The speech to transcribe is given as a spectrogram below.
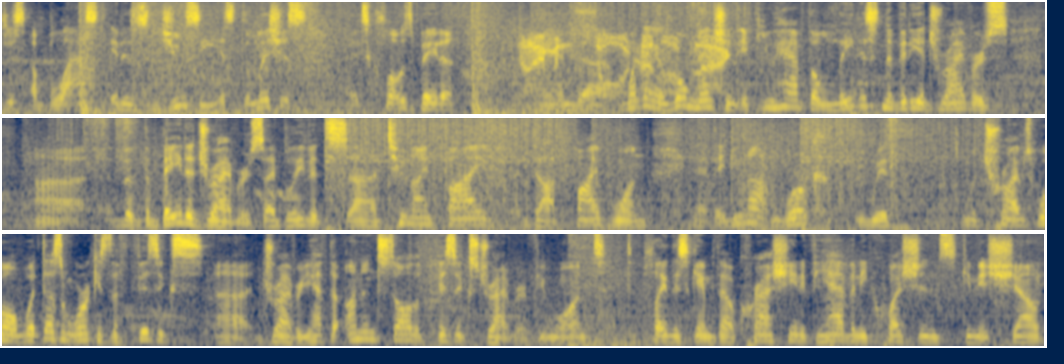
just a blast. It is juicy. It's delicious. It's closed beta. Diamond And uh, one thing I will mention, if you have the latest NVIDIA drivers, uh, the, the beta drivers, I believe it's uh, 295.51, uh, they do not work with with tribes. Well, what doesn't work is the PhysX uh, driver. You have to uninstall the PhysX driver if you want to play this game without crashing. If you have any questions, give me a shout.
